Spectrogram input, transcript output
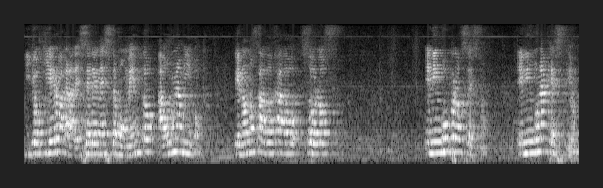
Y yo quiero agradecer en este momento a un amigo que no nos ha dejado solos en ningún proceso, en ninguna gestión,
